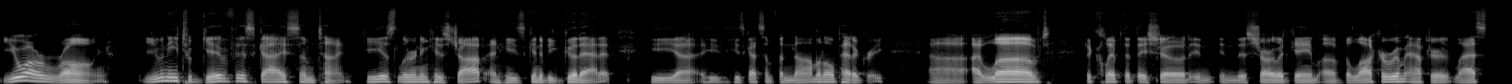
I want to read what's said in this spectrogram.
you are wrong. You need to give this guy some time. He is learning his job, and he's going to be good at it. He, uh, he he's got some phenomenal pedigree. Uh, I loved the clip that they showed in in this Charlotte game of the locker room after last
